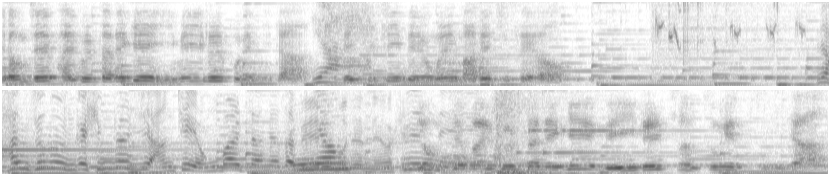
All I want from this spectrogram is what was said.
영재 발굴단에게 이메일을 보냅니다. 야. 메시지 내용을 말해주세요. 그냥 한수는 그러니까 힘들지 않게 영발단에다 메일을 안녕. 보냈네요. 그랬네. 영재 발굴단에게 메일을 전송했습니다.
